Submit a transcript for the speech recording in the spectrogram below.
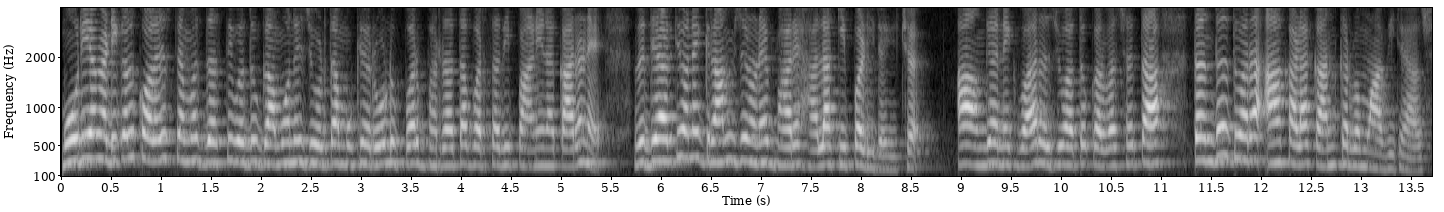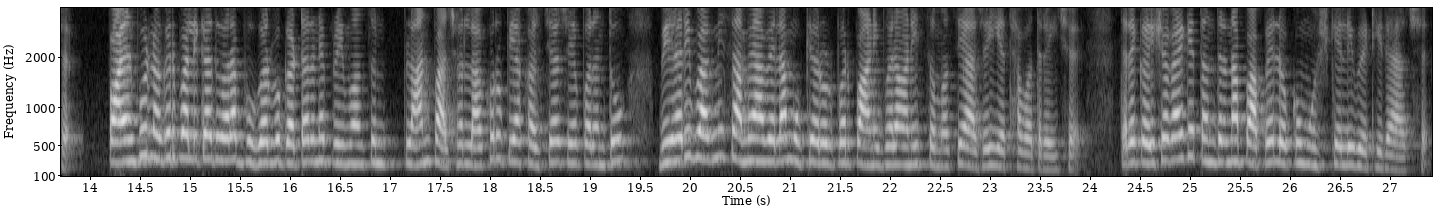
મોરિયા મેડિકલ કોલેજ તેમજ દસથી વધુ ગામોને જોડતા મુખ્ય રોડ ઉપર ભરાતા વરસાદી પાણીના કારણે વિદ્યાર્થીઓ અને ગ્રામજનોને ભારે હાલાકી પડી રહી છે. આ અંગે અનેકવાર રજૂઆતો કરવા છતાં તંત્ર દ્વારા આ કાળા કાન કરવામાં આવી રહ્યા છે. પાલનપુર નગરપાલિકા દ્વારા ભૂગર્ભ ગટર અને પ્રી મોન્સૂન પ્લાન પાછળ લાખો રૂપિયા ખર્ચ્યા છે, પરંતુ બિહારી બાગની સામે આવેલા મુખ્ય રોડ પર પાણી ભરાવાની સમસ્યા આજે યથાવત રહી છે. ત્યારે કહી શકાય કે તંત્રના પાપે લોકો મુશ્કેલી વેઠી રહ્યા છે.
